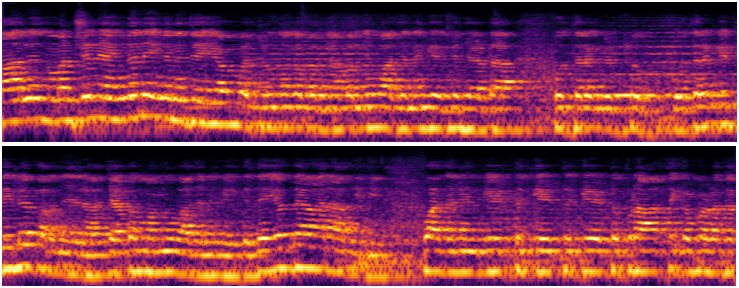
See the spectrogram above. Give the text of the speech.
ആര് മനുഷ്യനെ എങ്ങനെ ഇങ്ങനെ ചെയ്യാൻ പറ്റും എന്നൊക്കെ പറഞ്ഞു. പറഞ്ഞു വചനം കേൾക്ക് ചേട്ടാ. ഉത്തരം കിട്ടും. ഉത്തരം കിട്ടിയില്ലേ പറഞ്ഞുതരാം ആ ചേട്ടൻ വന്ന് വചനം കേൾക്ക്. ദൈവത്തെ ആരാധിക്കും? വചനം കേട്ട് കേട്ട് കേട്ട് പ്രാർത്ഥിക്കുമ്പോഴൊക്കെ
